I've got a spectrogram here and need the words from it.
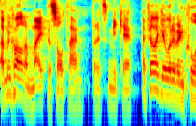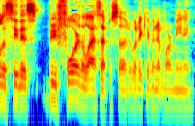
I've been calling him Mike this whole time, but it's Mike. I feel like it would have been cool to see this before the last episode. It would have given it more meaning.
